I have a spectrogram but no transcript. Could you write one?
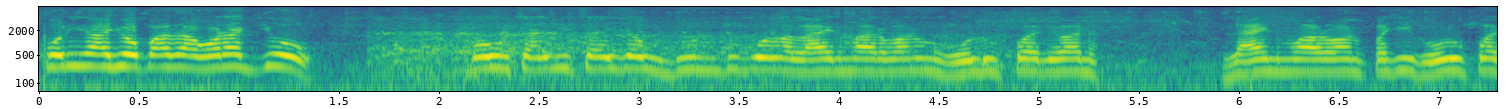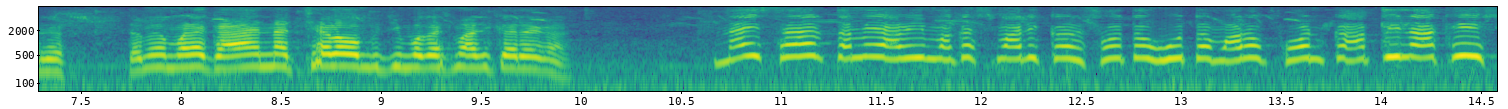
ફોડી નાખ્યો પાછા ઓળખજો બહુ ચરબી ચાલી જાય, ઊંધું ઊંધું બોલો, લાઈન મારવાનું રોડ ઉપર રહેવાનું લાઈન મારવાનું, પછી રોડ ઉપર. તમે મને ગાયન નાચ્યાલો, બીજી મગજમારી કરે કાં? નહીં સર તમે આવી મગજમારી કરશો તો હું તમારો ફોન કાપી નાખીશ.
